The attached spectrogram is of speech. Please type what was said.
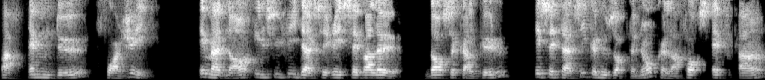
par M2 fois G. Et maintenant, il suffit d'insérer ces valeurs dans ce calcul et c'est ainsi que nous obtenons que la force F1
